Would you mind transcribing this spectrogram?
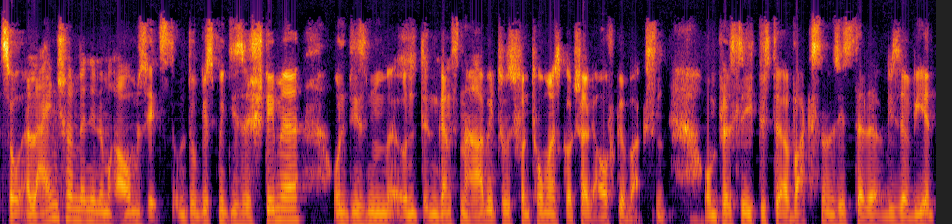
so allein schon, wenn du in einem Raum sitzt und du bist mit dieser Stimme und diesem und dem ganzen Habitus von Thomas Gottschalk aufgewachsen und plötzlich bist du erwachsen und sitzt da vis-à-vis.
